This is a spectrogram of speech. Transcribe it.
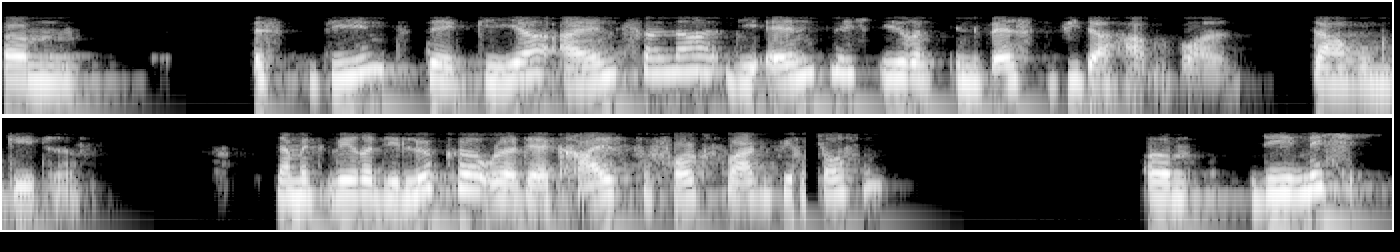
ähm, es dient der Gier Einzelner, die endlich ihren Invest wiederhaben wollen. Darum geht es. Damit wäre die Lücke oder der Kreis zu Volkswagen geschlossen, ähm, die nicht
